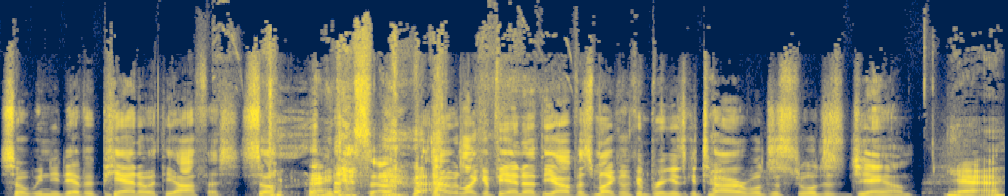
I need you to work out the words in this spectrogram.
So we need to have a piano at the office. So I guess so. I would like a piano at the office. Michael can bring his guitar. We'll just we'll just jam. yeah.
